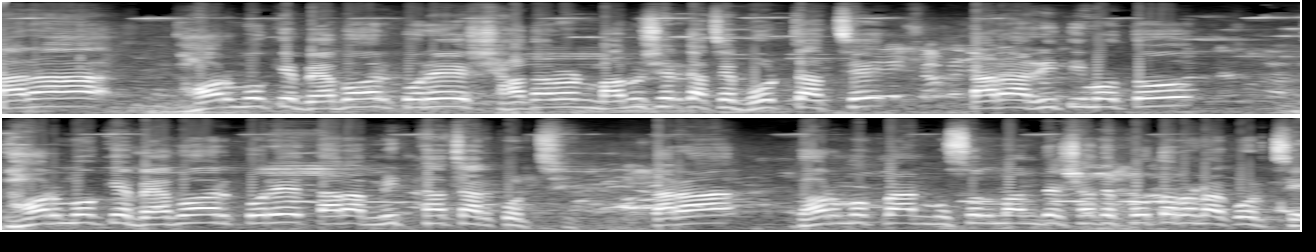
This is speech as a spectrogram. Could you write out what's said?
তারা ধর্মকে ব্যবহার করে সাধারণ মানুষের কাছে ভোট চাচ্ছে, তারা রীতিমতো ধর্মকে ব্যবহার করে তারা মিথ্যাচার করছে। তারা ধর্মপ্রাণ মুসলমানদের সাথে প্রতারণা করছে।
